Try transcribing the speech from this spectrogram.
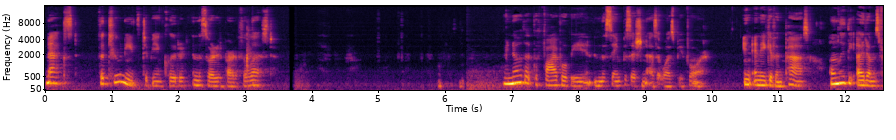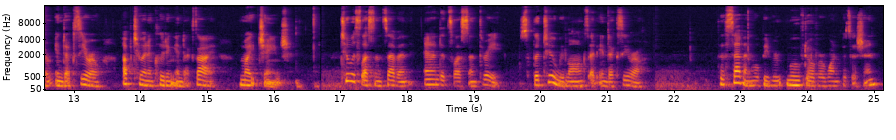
Next, the 2 needs to be included in the sorted part of the list. We know that the 5 will be in the same position as it was before. In any given pass, only the items from index 0 up to and including index i might change. 2 is less than 7, and it's less than 3, so the 2 belongs at index 0. The 7 will be moved over one position,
